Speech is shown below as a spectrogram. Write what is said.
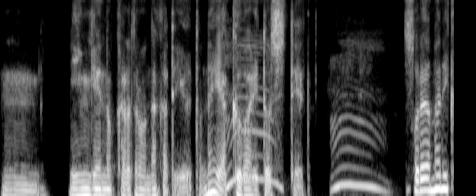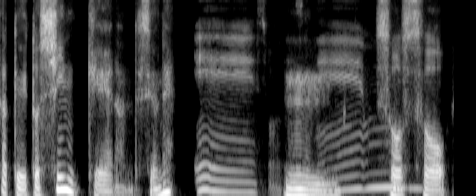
うん。人間の体の中で言うとね、役割として。うん。それは何かというと神経なんですよね。ええそうですね。そうそう。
